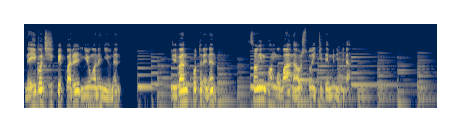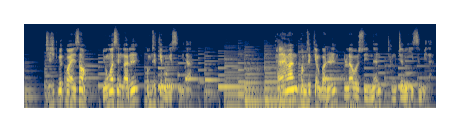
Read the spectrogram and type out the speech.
네이버 지식백과를 이용하는 이유는 일반 포털에는 성인 광고가 나올 수도 있기 때문입니다. 지식백과에서 용어 생가를 검색해 보겠습니다. 다양한 검색 결과를 골라볼 수 있는 장점이 있습니다.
